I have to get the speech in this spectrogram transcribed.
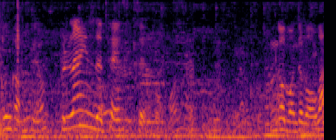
눈 감으세요. 블라인드 테스트. 이거 먼저 먹어봐.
